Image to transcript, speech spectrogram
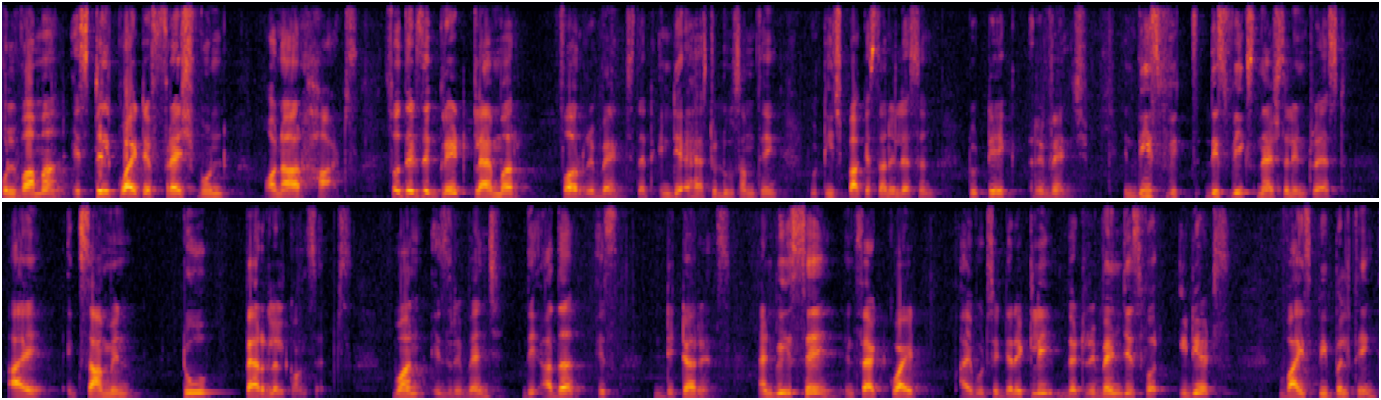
Pulwama is still quite a fresh wound on our hearts. So there is a great clamor for revenge that India has to do something to teach Pakistan a lesson, to take revenge. In this week's, this week's national interest, I examine two parallel concepts. One is revenge, the other is deterrence. And we say, in fact, quite, I would say directly, that revenge is for idiots. Wise people think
